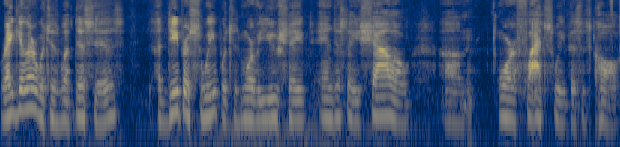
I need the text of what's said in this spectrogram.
Regular, which is what this is, a deeper sweep, which is more of a U-shaped, and just a shallow um, or a flat sweep, as it's called.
